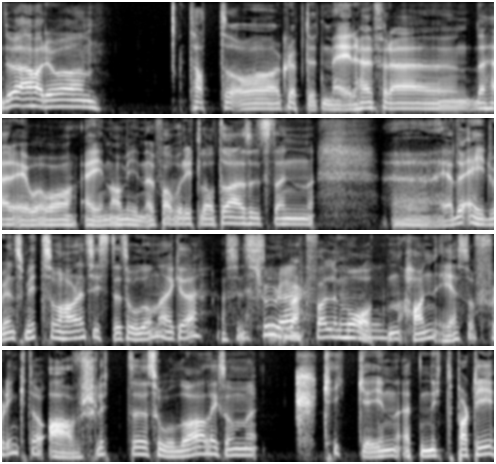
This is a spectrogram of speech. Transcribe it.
Du, jeg har jo tatt og kløpt ut mer her, for jeg, det her er jo en av mine favorittlåter. Jeg synes den uh, Er det Adrian Smith som har den siste soloen, er det ikke det? Jeg tror det. i hvert fall måten Han er så flink til å avslutte soloer, liksom kicke inn et nytt parti.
